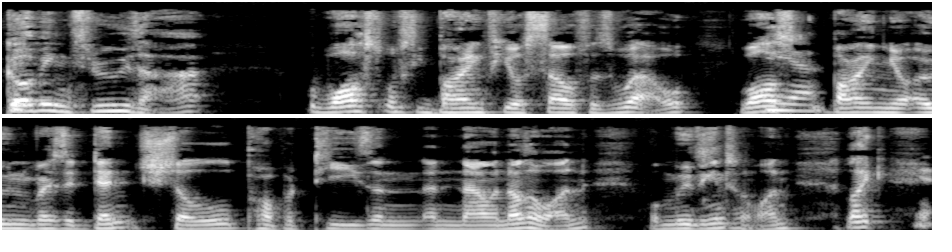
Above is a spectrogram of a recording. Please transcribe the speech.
going through that whilst obviously buying for yourself as well, whilst Yeah. buying your own residential properties and, and now another one or moving into one. Like Yeah.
